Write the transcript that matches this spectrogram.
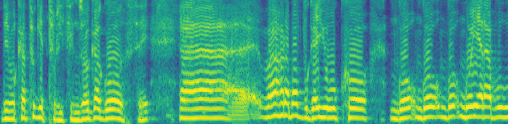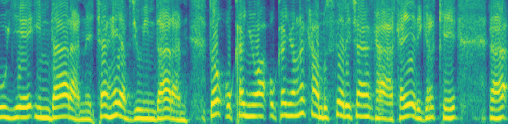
ndibuka tugituritse inzoga rwose ah, bahora bavuga yuko ngo ngo ngo ngo yarabuye indarane cyangwa yabyuye indarane. Ukanywa ukanywa nk'akambusiteri cyangwa aka- akayeri gake ah,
